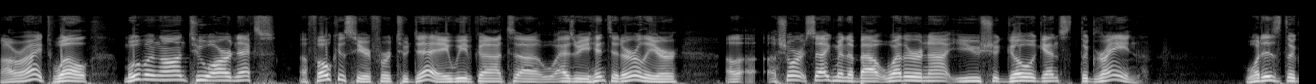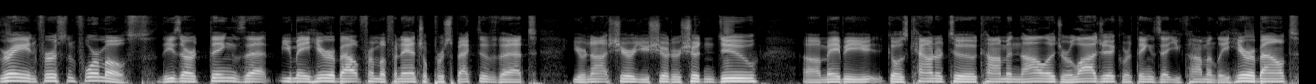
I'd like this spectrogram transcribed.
All right. Well, moving on to our next uh, focus here for today, we've got, uh, as we hinted earlier, a, a short segment about whether or not you should go against the grain. What is the grain, first and foremost? These are things that you may hear about from a financial perspective that you're not sure you should or shouldn't do. Uh, maybe it goes counter to common knowledge or logic or things that you commonly hear about.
